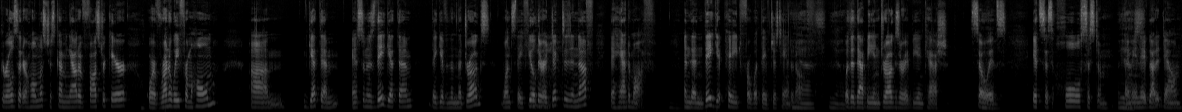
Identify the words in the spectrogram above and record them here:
girls that are homeless, just coming out of foster care or have run away from home. Um, get them, and as soon as they get them, they give them the drugs. Once they feel they're mm. addicted enough, they hand them off, and then they get paid for what they've just handed off Yes, yes. whether that be in drugs or it be in cash. So it's it's this whole system. I mean, they've got it down.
